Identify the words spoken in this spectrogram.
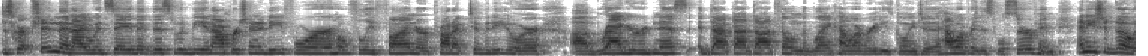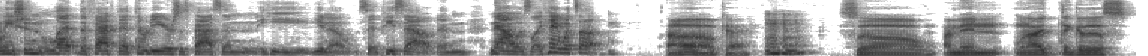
description then i would say that this would be an opportunity for hopefully fun or productivity or uh, braggardness dot dot dot fill in the blank however he's going to however this will serve him and he should go and he shouldn't let the fact that 30 years has passed and he you know said peace out and now is like hey what's up Oh, okay. Mm-hmm. So, I mean, when I think of this,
